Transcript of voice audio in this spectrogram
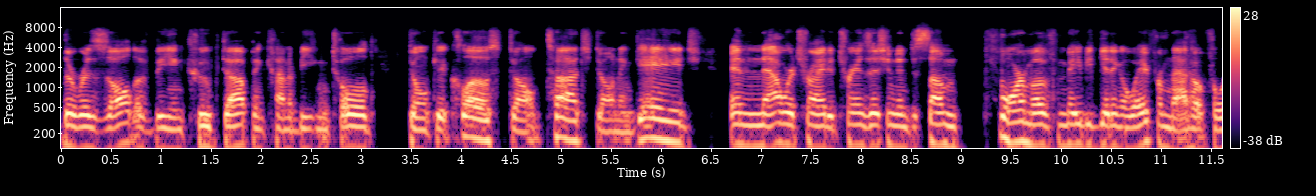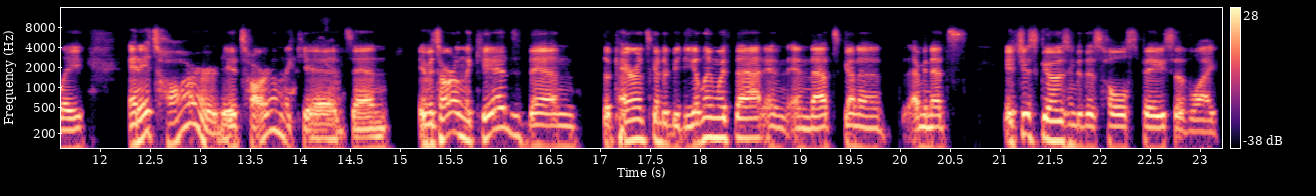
the result of being cooped up and kind of being told don't get close, don't touch, don't engage. And now we're trying to transition into some form of maybe getting away from that, hopefully. And it's hard. It's hard on the kids. And if it's hard on the kids, then the parent's going to be dealing with that. And and that's gonna, I mean, that's it just goes into this whole space of like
